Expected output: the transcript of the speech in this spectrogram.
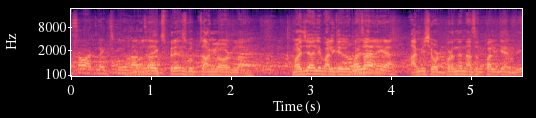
कसा वाटला एक्सपिरियन्स मला एक्सपिरियन्स खूप चांगला वाटला. मजा आली पालखी मजा आली का? आम्ही शेवटपर्यंत नाचत पालखी आणली.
